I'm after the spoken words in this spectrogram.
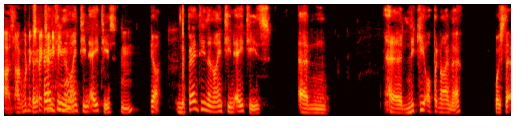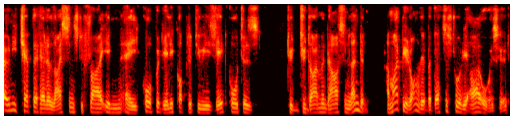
I, I wouldn't expect anything in the 1980s, mm. yeah, apparently in the 1980s, um, uh, Nicky Oppenheimer was the only chap that had a license to fly in a corporate helicopter to his headquarters to, to Diamond House in London. I might be wrong there, but that's a story I always heard.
